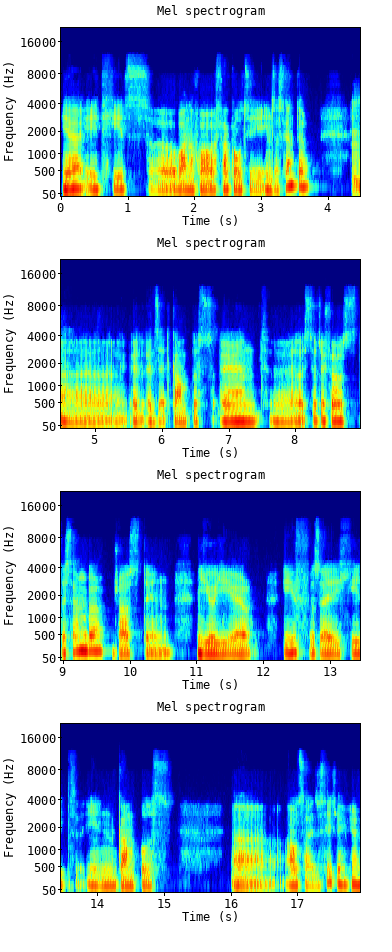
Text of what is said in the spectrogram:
yeah, it hits uh, one of our faculty in the center Hmm. uh, at, at that campus. And uh, 31st December, just in New Year if they hit in campus uh, outside the city yeah,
